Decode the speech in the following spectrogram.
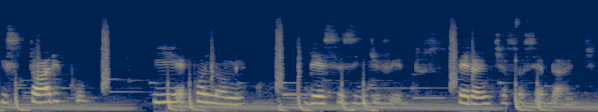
histórico e econômico desses indivíduos perante a sociedade.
